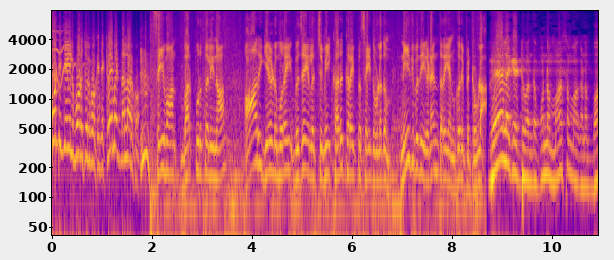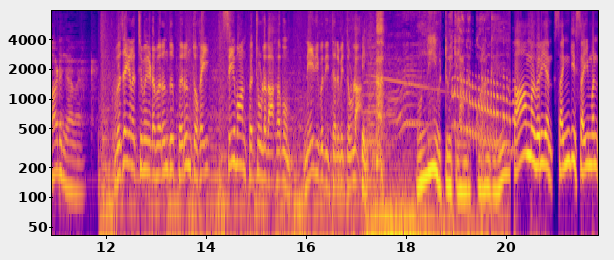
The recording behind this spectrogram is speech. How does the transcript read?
ஊட்டி ஜெயில் போட சொல்லுங்க கொஞ்சம் கிளைமேட் நல்லா இருக்கும் சீமான் வற்புறுத்தலினால் ஆறு ஏழு முறை விஜயலட்சுமி கருக்கலைப்பு செய்துள்ளதும் நீதிபதி இளந்திரையன் குறிப்பிட்டுள்ளார். வேலை கேட்டு வந்த பொண்ணை மாசமாகணும் பாடுங்க அவன். விஜயலட்சுமியிடமிருந்து பெருந்தொகை சீமான் பெற்றுள்ளதாகவும் நீதிபதி தெரிவித்துள்ளார். உன்னையும் விட்டு வைக்கலாம் அந்த குரங்கு. தாம வெறியன் சங்கி சைமன்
